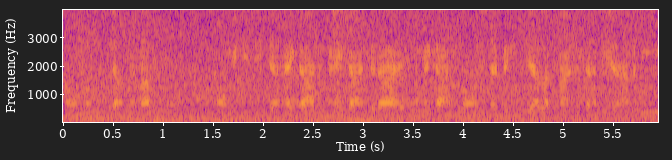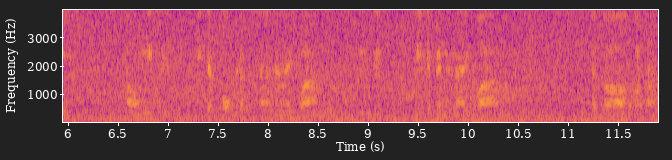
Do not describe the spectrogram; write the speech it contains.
น้องต้องถูกจับนะครับ ให้การหรือไม่ให้การก็ได้ให้การน้องใช้เป็นพยานหลักฐานในการพิจารณาคดีน้องมีสิทธิ์ที่จะพบรักษาทนายความหรือซึ่งที่จะเป็นทนายความ แล้วก็ข้อสาม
